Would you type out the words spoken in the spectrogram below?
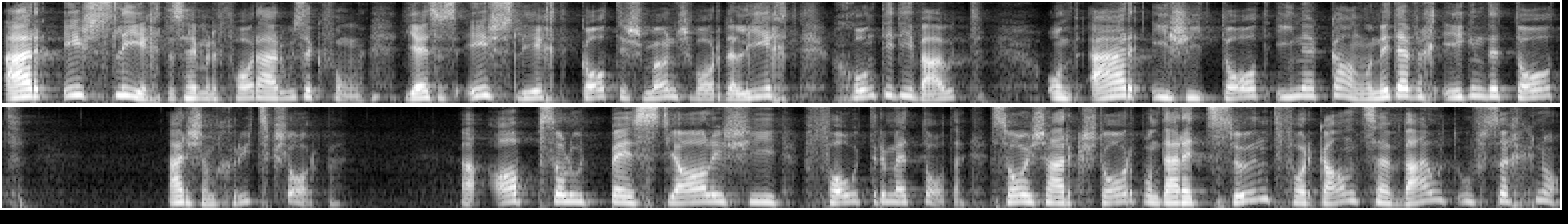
Er ist das Licht, das haben wir vorher herausgefunden. Jesus ist das Licht, Gott ist Mensch geworden, Licht kommt in die Welt und er ist in den Tod hineingegangen. Und nicht einfach irgendein Tod, er ist am Kreuz gestorben. Eine absolut bestialische Foltermethode. So ist er gestorben und er hat die Sünde vor der ganzen Welt auf sich genommen.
